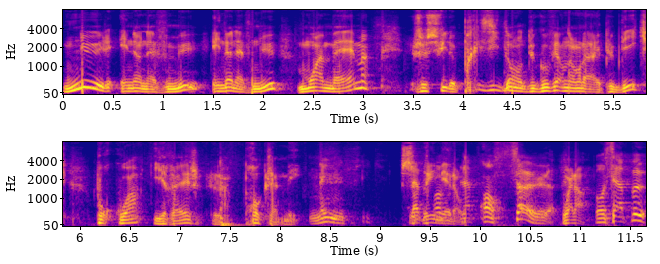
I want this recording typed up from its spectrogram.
nul et non avenu, et non avenu. Moi-même, je suis le président du gouvernement de la République. Pourquoi irais-je la proclamer? Magnifique. La France, la France, seule. Voilà. Bon, c'est un peu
